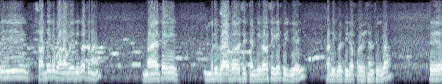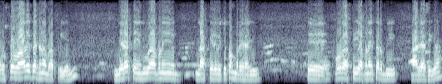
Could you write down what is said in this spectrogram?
ਤੇ ਸਾਢੇ ਕੁ 12 ਵਜੇ ਦੀ ਘਟਨਾ ਹੈ। ਮੈਂ ਤੇ ਮੇਰੀ ਵਾਈਫ ਅਸੀਂ ਚੰਡੀਗੜ੍ਹ ਸੀਗੇ, ਪੀਜੀਆਈ। ਸਾਡੀ ਬੇਟੀ ਦਾ ਆਪਰੇਸ਼ਨ ਸੀਗਾ। ਤੇ ਉਸ ਤੋਂ ਬਾਅਦ ਇਹ ਘਟਨਾ ਵਾਪਰੀ ਹੈ ਜੀ। ਜਿਹੜਾ ਤੇਂਦੂਆ ਆਪਣੇ ਇਲਾਕੇ ਦੇ ਵਿੱਚ ਘੁੰਮ ਰਿਹਾ ਜੀ। ਤੇ ਉਹ ਰਾਤੀ ਆਪਣੇ ਘਰ ਵੀ ਆ ਗਿਆ ਸੀਗਾ।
